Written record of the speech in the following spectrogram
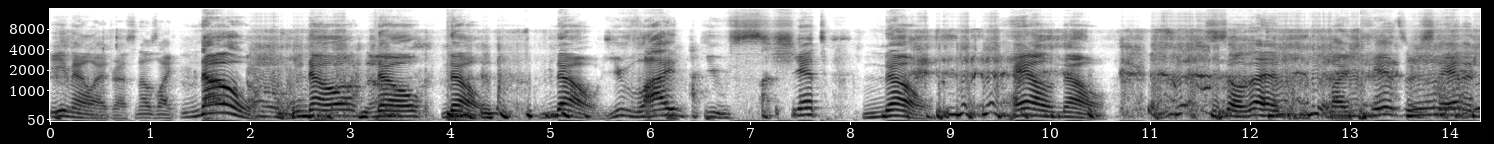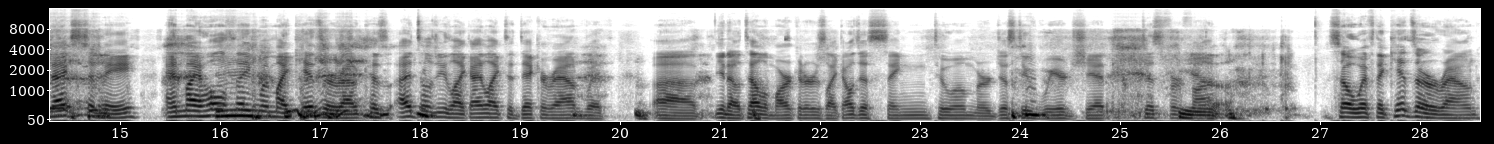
email address, and I was like, no, no, no, no, no. You lied, you shit. No, hell no. So then my kids are standing next to me, and my whole thing when my kids are around, because I told you like I like to dick around with uh, you know, telemarketers. Like I'll just sing to them or just do weird shit just for Yeah. fun. So if the kids are around,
